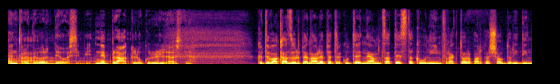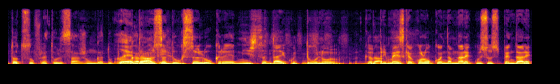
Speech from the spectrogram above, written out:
Într-adevăr deosebit. Ne plac lucrurile astea. Câteva cazuri penale petrecute în neamț atestă că unii infractori parcă și-au dorit din tot sufletul să ajungă după Aia, de nu gratii. să duc să lucre, nici să dai cu tunul. Că Da. da. primesc acolo o condamnare cu suspendare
